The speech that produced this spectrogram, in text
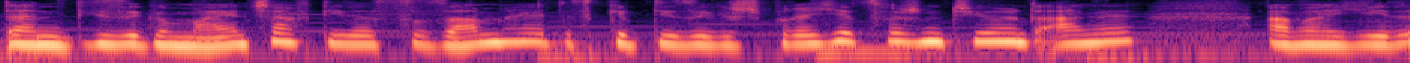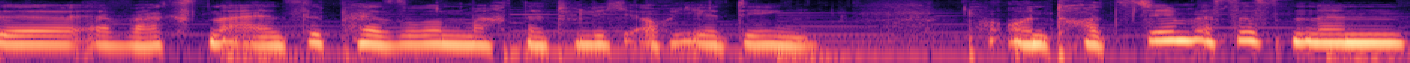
dann diese Gemeinschaft, die das zusammenhält. Es gibt diese Gespräche zwischen Tür und Angel, aber jede erwachsene Einzelperson macht natürlich auch ihr Ding. Und trotzdem ist es ein,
